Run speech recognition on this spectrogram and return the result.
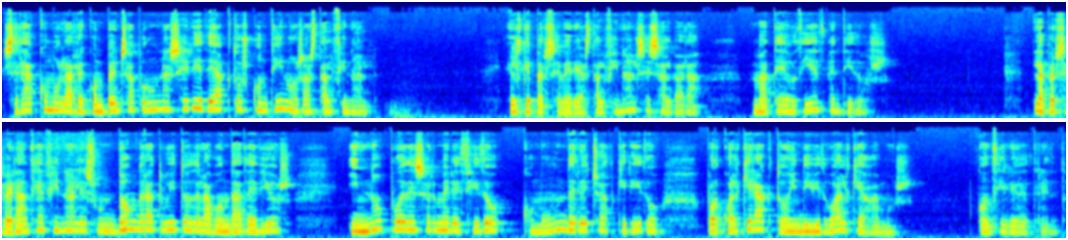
Se da como la recompensa por una serie de actos continuos hasta el final. El que persevere hasta el final se salvará. Mateo 10, 22. La perseverancia final es un don gratuito de la bondad de Dios y no puede ser merecido como un derecho adquirido por cualquier acto individual que hagamos. Concilio de Trento.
